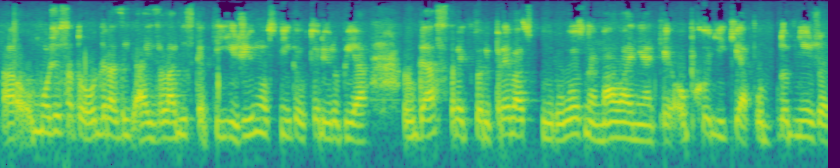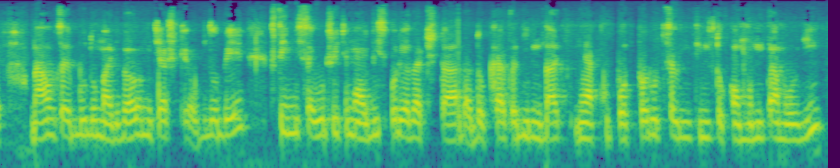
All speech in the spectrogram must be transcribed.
a môže sa to odraziť aj z hľadiska tých živnostníkov, ktorí robia v gastre, ktorí prevádzkujú rôzne malé nejaké obchodíky a podobne, že naozaj budú mať veľmi ťažké obdobie. S tým by sa určite mal vysporiadať štát a dokázať im dať nejakú podporu celým týmto komunitám ľudí.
